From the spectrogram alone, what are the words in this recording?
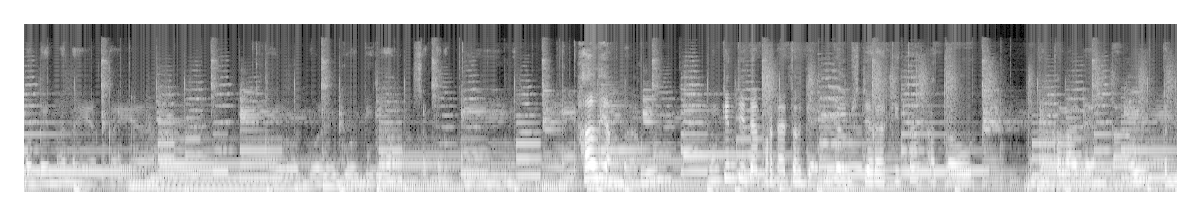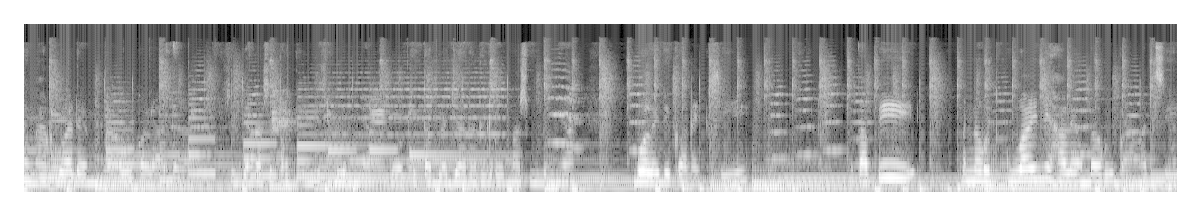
bagaimana ya kayak kalau boleh gue bilang seperti hal yang baru mungkin tidak pernah terjadi dalam sejarah kita atau mungkin kalau ada yang tahu pendengar gue ada yang tahu kalau ada sejarah seperti ini sebelumnya bahwa kita belajar dari rumah sebelumnya boleh dikoreksi. Tetapi menurut gue ini hal yang baru banget sih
